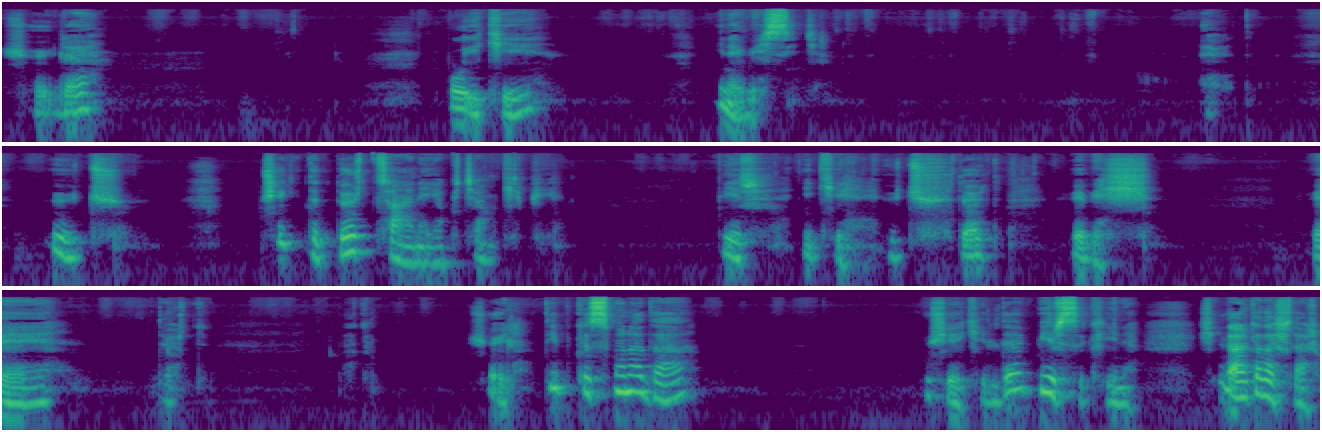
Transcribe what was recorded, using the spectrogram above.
Şöyle. Bu iki. Yine 5 zincir. Evet. 3. Bu şekilde 4 tane yapacağım kirpiği. 1, 2, 3, 4 ve 5. Ve 4. Bakın. Şöyle dip kısmına da bu şekilde bir sık iğne. Şimdi arkadaşlar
